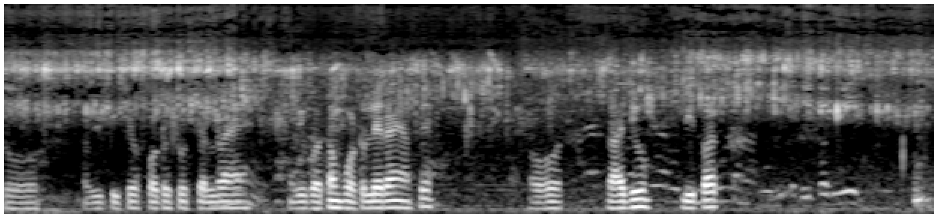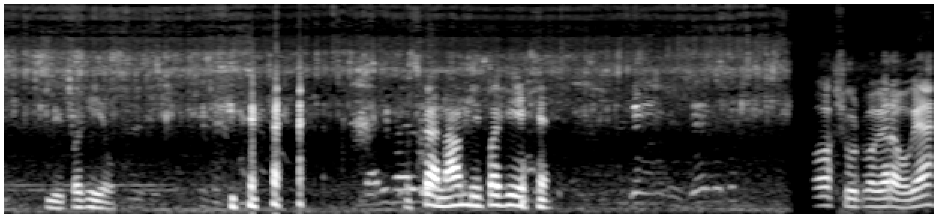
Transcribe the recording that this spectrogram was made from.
तो अभी पीछे फ़ोटो शूट चल रहा है। अभी गौतम फ़ोटो ले रहा है यहाँ से। और राजू दीपक। दीपक ही है उसका नाम दीपक ही है। तो शूट वगैरह हो गया।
